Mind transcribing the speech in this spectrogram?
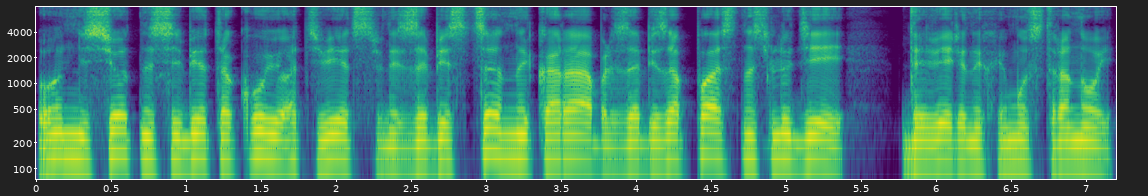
он несет на себе такую ответственность за бесценный корабль, за безопасность людей, доверенных ему страной,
